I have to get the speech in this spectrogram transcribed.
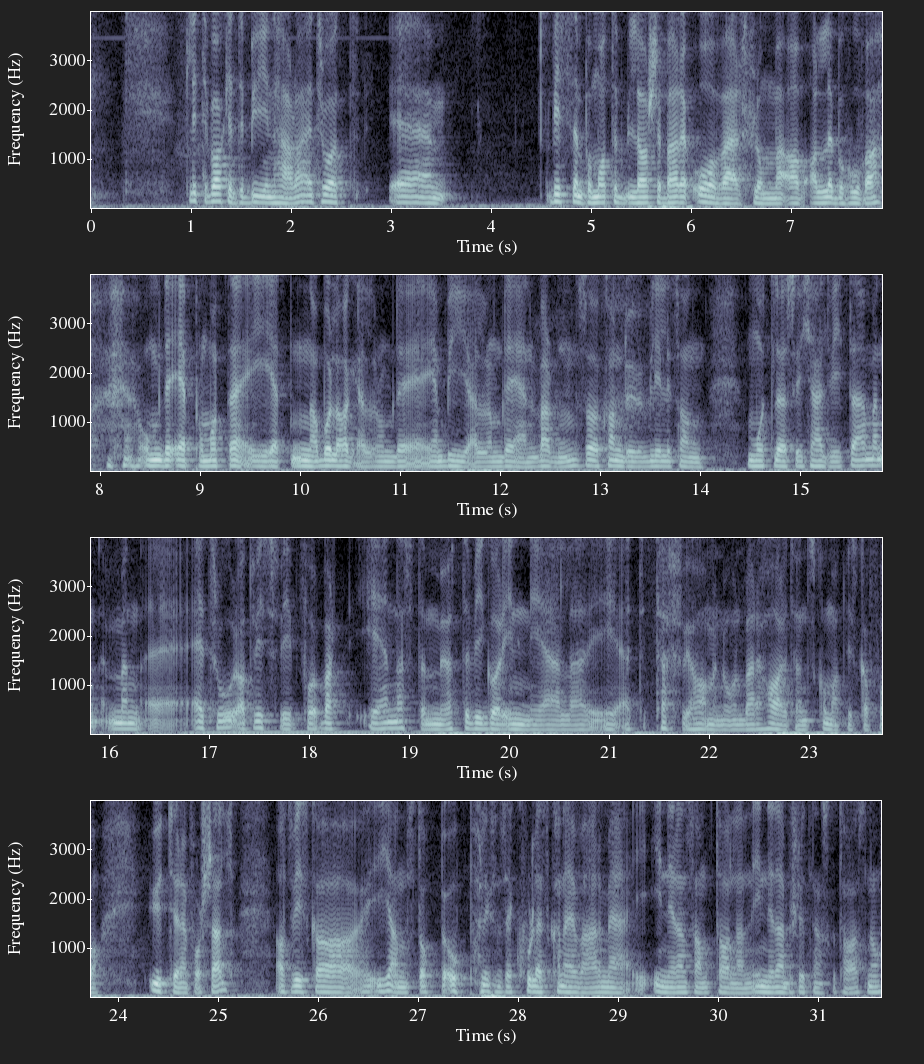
Litt tilbake til byen her, da. Jeg tror at eh, hvis en på en måte lar seg bare overflomme av alle behovene, om det er på en måte i et nabolag, eller om det er i en by, eller om det er en verden, så kan du bli litt sånn motløs og ikke helt vite. Men, men, eh, jeg tror at hvis vi for hvert eneste møte vi går inn i, eller i et treff vi har med noen, bare har et ønske om at vi skal få utgjøre en forskjell, at vi skal igjen stoppe opp og liksom se hvordan kan jeg være med inn i den samtalen, inn i den beslutningen som skal tas nå.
